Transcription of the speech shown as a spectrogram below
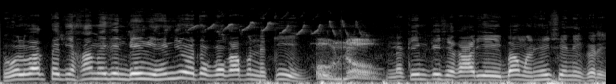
ઢોલ વાગતા ત્યાં સામે જઈને દેવી સમજ્યો તો કોક આપણને કી નકીમ કેમ કહે છે કે આર્ય એ બામણ હેશે નહીં કરે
